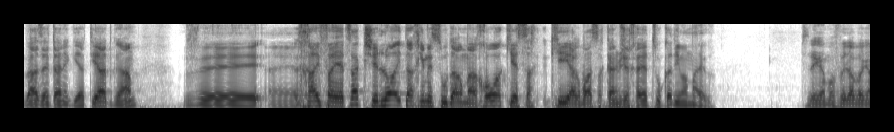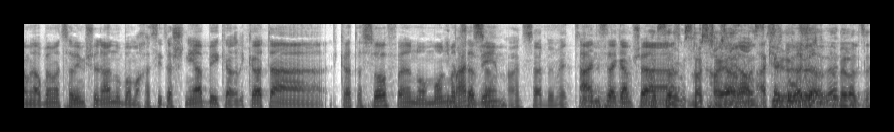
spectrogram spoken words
ואז הייתה נגיעת יד גם. וחיפה יצא כשלא היית הכי מסודר מאחורה, כי, השח... כי ארבעה שחקנים שלך יצאו קדימה מהר. זה גם הוביל אבל גם להרבה מצבים שלנו במחצית השנייה בעיקר, לקראת, ה... לקראת הסוף, היה לנו המון עם אנסה, מצבים. אנסה באמת... אה, אנסה גם שה... אנסה במשחק חייב, נזכיר את זה, נדבר על זה.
